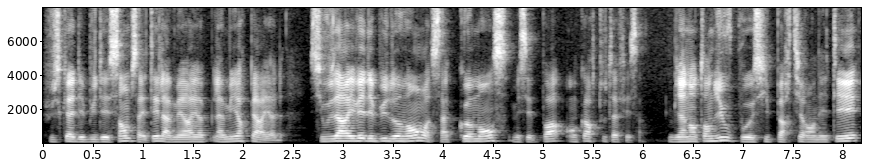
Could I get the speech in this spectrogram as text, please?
jusqu'à début décembre, ça a été la meilleure, la meilleure période. Si vous arrivez début novembre, ça commence, mais c'est pas encore tout à fait ça. Bien entendu, vous pouvez aussi partir en été,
